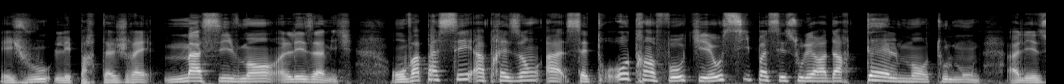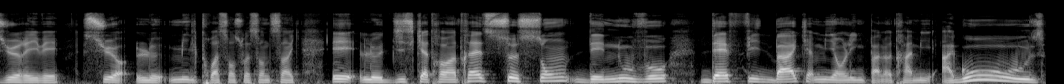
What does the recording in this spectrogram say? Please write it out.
et je vous les partagerai massivement, les amis. On va passer à présent à cette autre info qui est aussi passée sous les radars tellement tout le monde a les yeux rivés sur le 1365 et le 1093. Ce sont des nouveaux dev feedback mis en ligne par notre ami Agouze.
